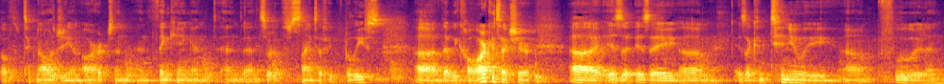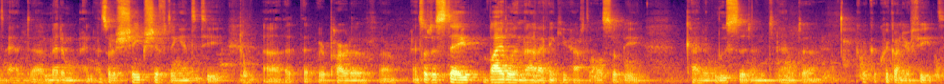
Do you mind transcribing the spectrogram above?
of technology and art and, and thinking and, and, and sort of scientific beliefs uh, that we call architecture uh, is a, is a, um, is a continually um, fluid and, and, uh, meta, and sort of shape shifting entity uh, that, that we're part of. Um, and so to stay vital in that, I think you have to also be kind of lucid and, and uh, quick, quick on your feet.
